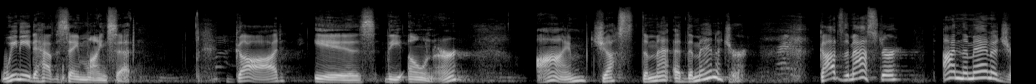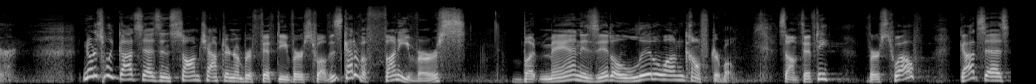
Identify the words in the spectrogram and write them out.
We need to have the same mindset. God is the owner. I'm just the, ma- uh, the manager. God's the master. I'm the manager. Notice what God says in Psalm chapter number 50, verse 12. This is kind of a funny verse, but man, is it a little uncomfortable. Psalm 50, verse 12. God says,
